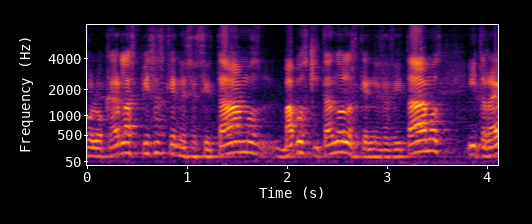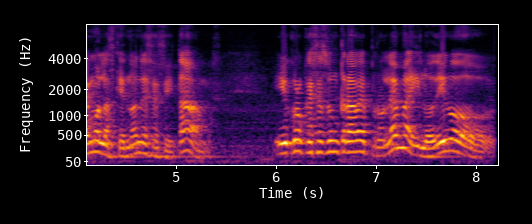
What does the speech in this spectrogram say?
colocar las piezas que necesitábamos, vamos quitando las que necesitábamos y traemos las que no necesitábamos. Yo creo que ese es un grave problema y lo digo,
